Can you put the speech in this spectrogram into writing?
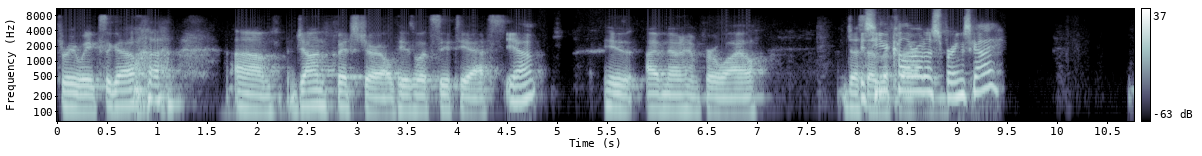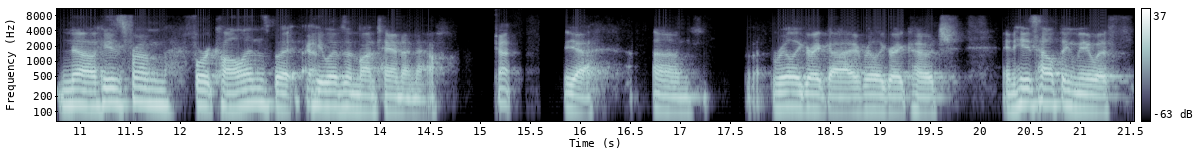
three weeks ago. um, John Fitzgerald. He's with CTS. Yeah. He's I've known him for a while. Just Is he a Colorado friend. Springs guy? No, he's from Fort Collins, but Okay. he lives in Montana now. Okay. Yeah. Um, really great guy, really great coach. And he's helping me with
